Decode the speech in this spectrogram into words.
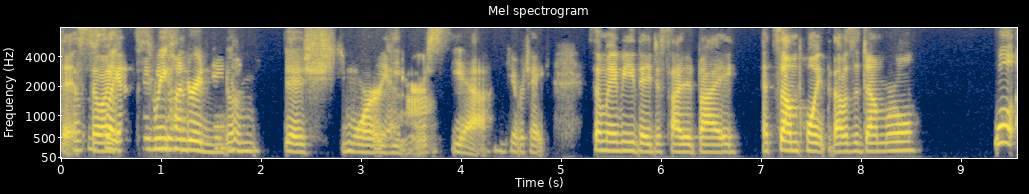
this. So like guess three hundred ish more yeah. years, yeah, give or take. So maybe they decided by at some point that that was a dumb rule. Well,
